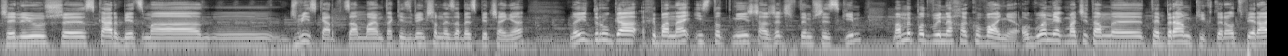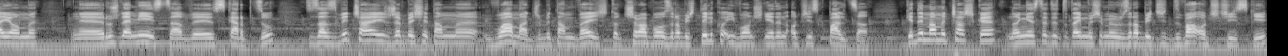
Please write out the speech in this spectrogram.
Czyli już e, skarbiec ma. Mm, drzwi skarbca mają takie zwiększone zabezpieczenia. No i druga, chyba najistotniejsza rzecz w tym wszystkim, mamy podwójne hakowanie. Ogółem jak macie tam e, te bramki, które otwierają różne miejsca w skarbcu, to zazwyczaj, żeby się tam e, włamać, żeby tam wejść, to trzeba było zrobić tylko i wyłącznie jeden odcisk palca. Kiedy mamy czaszkę, no niestety tutaj musimy już zrobić dwa odciski.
